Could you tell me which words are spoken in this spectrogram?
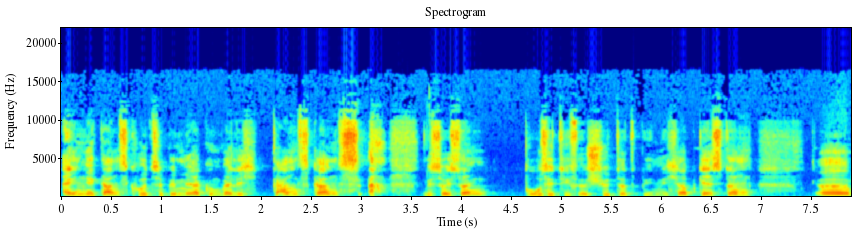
eine ganz kurze Bemerkung, weil ich ganz, ganz, wie soll ich sagen, positiv erschüttert bin. Ich habe gestern äh,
